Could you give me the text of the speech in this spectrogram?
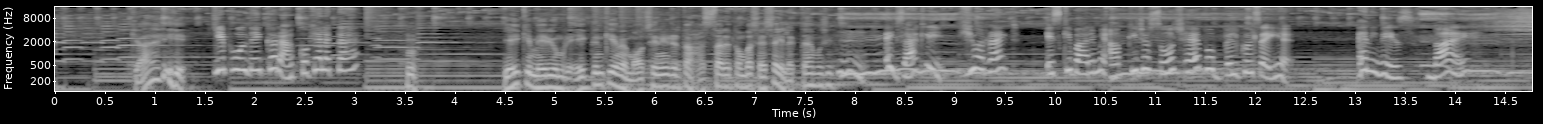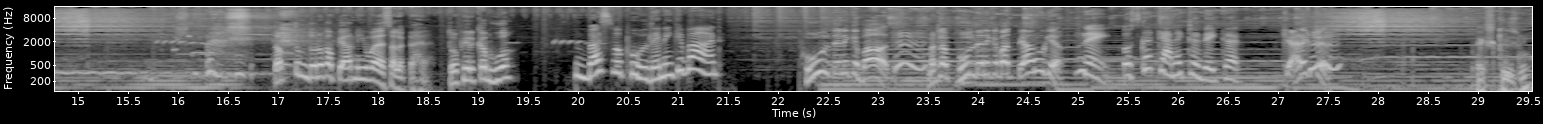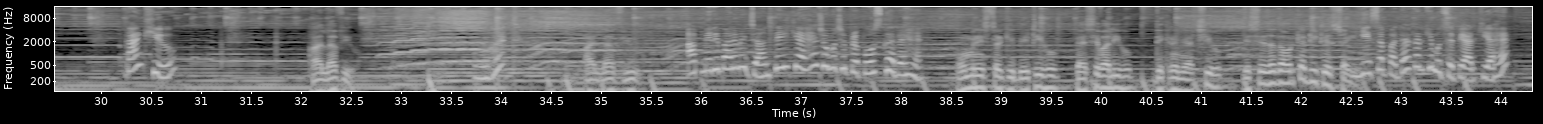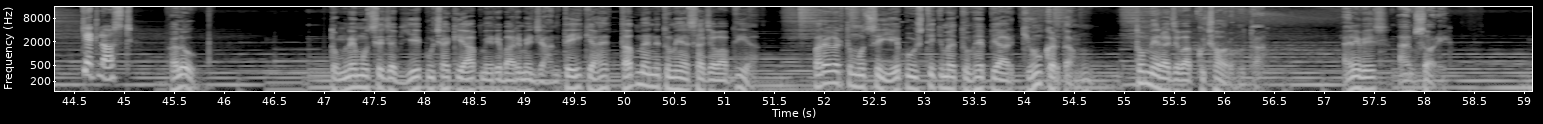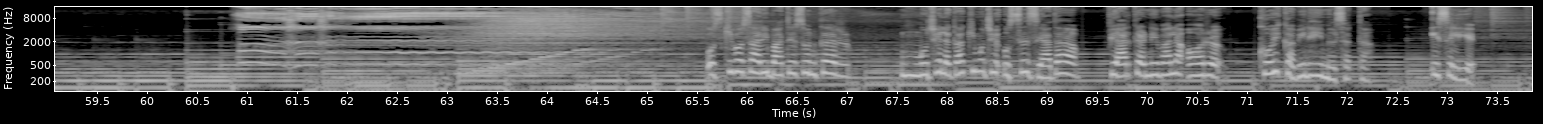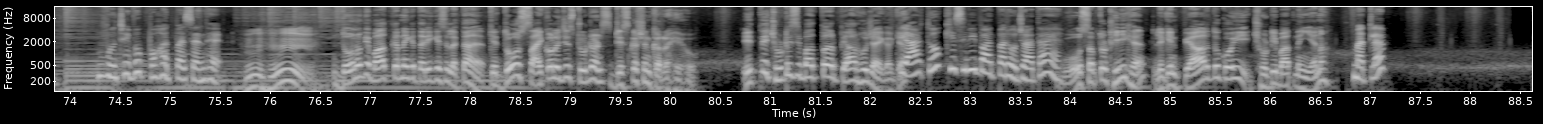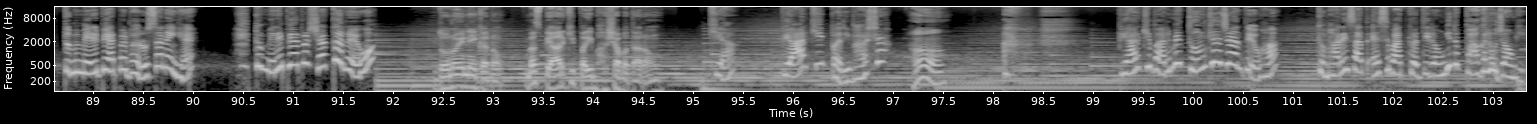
क्या है ये? ये फूल देखकर आपको क्या लगता है? यही कि मेरी उम्र एक दिन की है मैं मौत से नहीं डरता हंसता रहता हूँ बस ऐसा ही लगता है मुझे। एग्जैक्टली यू आर राइट इसके बारे में आपकी जो सोच है वो बिल्कुल सही है। एनीवेज बाय तब तुम दोनों का प्यार नहीं हुआ ऐसा लगता है। तो फिर कब हुआ? बस वो फूल देने के बाद। फूल देने के बाद? मतलब फूल देने के बाद प्यार हो गया? नहीं उसका कैरेक्टर देखकर। Character excuse me thank you I love you what I love you आप मेरे बारे में जानते ही क्या है जो मुझे प्रपोज कर रहे हैं? होम मिनिस्टर की बेटी हो पैसे वाली हो दिखने में अच्छी हो इससे ज़्यादा और क्या डिटेल्स चाहिए? ये सब पता करके मुझसे प्यार किया है? गेट लॉस्ट हेलो तुमने मुझसे जब ये पूछा कि आप मेरे बारे में जानते ही क्या है तब मैंने तुम्हें ऐसा जवाब दिया। पर अगर तुम मुझसे ये पूछती कि मैं तुम्हें प्यार क्यों करता हूँ तो मेरा जवाब कुछ और होता। एनीवेज आई एम सॉरी उसकी वो सारी बातें सुनकर मुझे लगा कि मुझे उससे ज़्यादा प्यार करने वाला और कोई कभी नहीं मिल सकता। इसलिए मुझे वो बहुत पसंद है। हम्म दोनों के बात करने के तरीके से लगता है कि दो साइकोलॉजी स्टूडेंट्स डिस्कशन कर रहे हो। इतनी छोटी सी बात पर प्यार हो जाएगा क्या? प्यार तो किसी भी बात पर हो जाता है। वो सब तो ठीक है लेकिन प्यार तो कोई छोटी बात नहीं है ना? मतलब? तुम्हें मेरे प्यार पर भरोसा नहीं है? तुम मेरे प्यार पर शक कर रहे हो? दोनों ही नहीं कर रहा हूँ बस प्यार की परिभाषा बता रहा हूँ। क्या? प्यार की परिभाषा? हाँ। प्यार के बारे में तुम क्या जानते हो हाँ? तुम्हारे साथ ऐसे बात करती रहूँगी तो पागल हो जाऊँगी।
